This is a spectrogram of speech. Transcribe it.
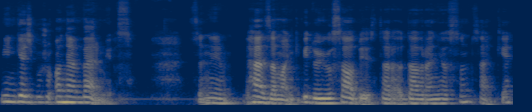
yengeç burcu önem vermiyorsun. Seni her zaman gibi duygusal bir tara- davranıyorsun sanki.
